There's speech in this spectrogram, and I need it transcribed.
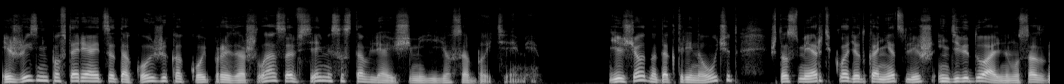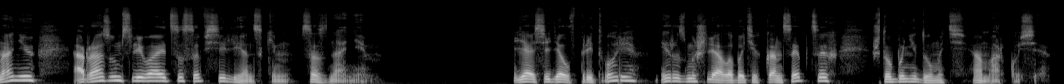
и жизнь повторяется такой же, какой произошла со всеми составляющими ее событиями. Еще одна доктрина учит, что смерть кладет конец лишь индивидуальному сознанию, а разум сливается со вселенским сознанием. Я сидел в притворе и размышлял об этих концепциях, чтобы не думать о Маркусе.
